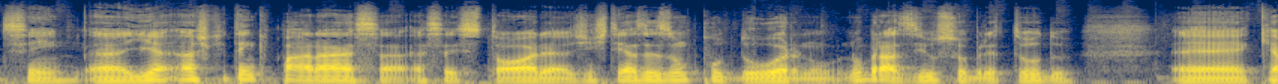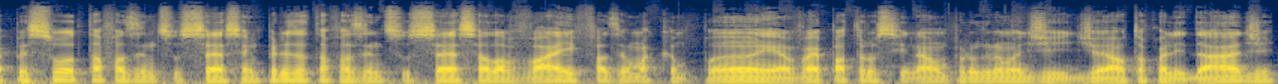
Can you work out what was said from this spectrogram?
Sim, é, e acho que tem que parar essa, essa história. A gente tem às vezes um pudor, no, no Brasil sobretudo, é, que a pessoa está fazendo sucesso, a empresa está fazendo sucesso, ela vai fazer uma campanha, vai patrocinar um programa de, de alta qualidade,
